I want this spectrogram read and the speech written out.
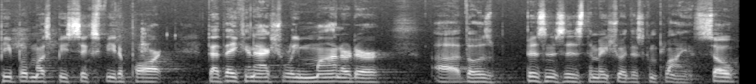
people must be six feet apart, that they can actually monitor uh, those businesses to make sure there's compliance? So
